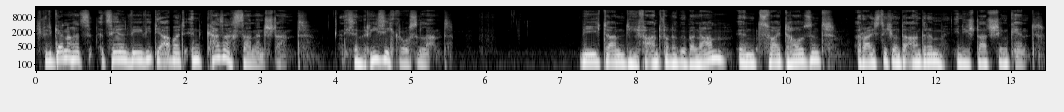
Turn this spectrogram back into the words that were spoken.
Ich würde gerne noch erzählen, wie, wie die Arbeit in Kasachstan entstand, in diesem riesig großen Land. Wie ich dann die Verantwortung übernahm, in 2000 reiste ich unter anderem in die Stadt Shimkent.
